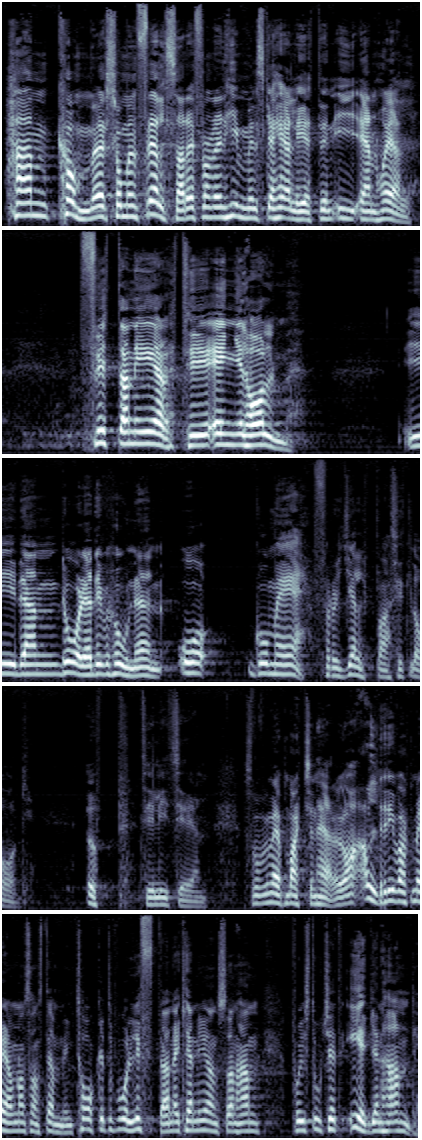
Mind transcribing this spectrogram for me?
Han kommer som en frälsare från den himmelska härligheten i NHL flytta ner till Ängelholm i den dåliga divisionen och gå med för att hjälpa sitt lag upp till elitserien. Så var vi med på matchen här och jag har aldrig varit med om någon sån stämning. Taket är på att lyfta när Kenny Jönsson han på i stort sett egen hand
